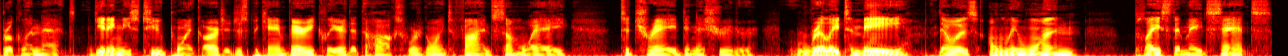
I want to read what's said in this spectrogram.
Brooklyn Nets. Getting these two point guards, it just became very clear that the Hawks were going to find some way to trade Dennis Schroeder. Really, to me, there was only one place that made sense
